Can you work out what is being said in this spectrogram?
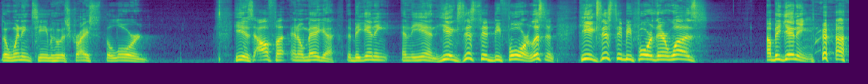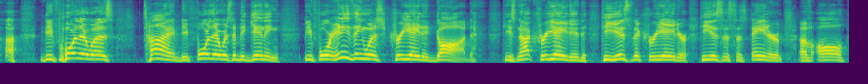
the winning team who is Christ the Lord. He is Alpha and Omega, the beginning and the end. He existed before. Listen, He existed before there was a beginning, before there was time, before there was a beginning, before anything was created, God. He's not created, He is the creator, He is the sustainer of all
